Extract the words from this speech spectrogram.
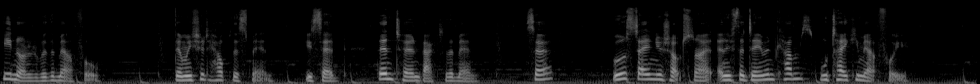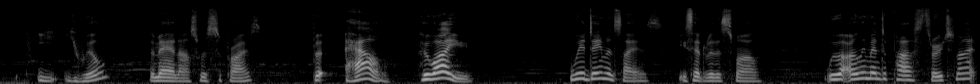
He nodded with a mouthful. Then we should help this man, you said, then turned back to the men. Sir, we'll stay in your shop tonight, and if the demon comes, we'll take him out for you. Y- you will? The man asked with surprise. But how? Who are you? We're demon slayers, he said with a smile. We were only meant to pass through tonight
